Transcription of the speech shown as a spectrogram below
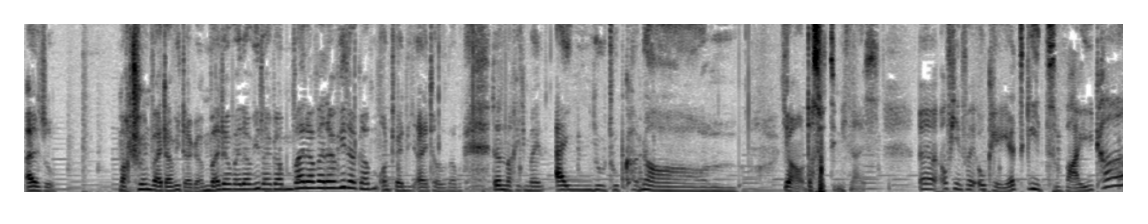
Also, macht schön weiter Wiedergaben, weiter, weiter Wiedergaben, weiter, weiter Wiedergaben. Und wenn ich 1000 habe, dann mache ich meinen eigenen YouTube-Kanal. Ja, das wird ziemlich nice. Äh, auf jeden Fall, okay, jetzt geht's weiter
